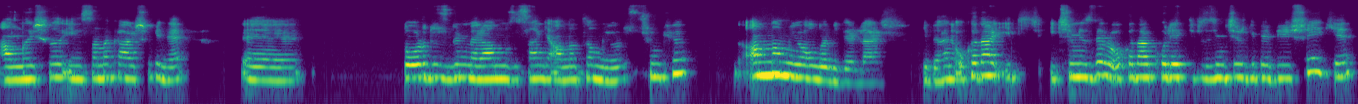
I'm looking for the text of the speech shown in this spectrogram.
anlayışlı insana karşı bile e, doğru düzgün meramımızı sanki anlatamıyoruz. Çünkü anlamıyor olabilirler gibi. Hani o kadar iç, içimizde ve o kadar kolektif zincir gibi bir şey ki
